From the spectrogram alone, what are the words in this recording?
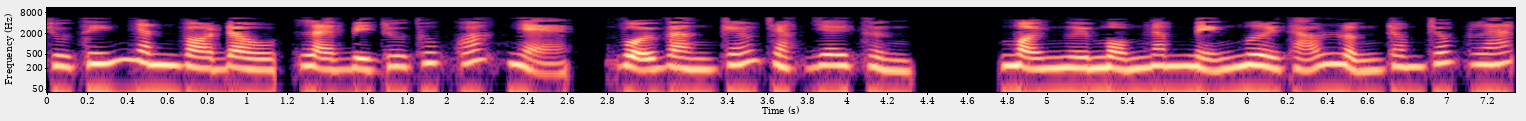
Chu Tiến nhanh vò đầu, lại bị Chu Thúc quát nhẹ, vội vàng kéo chặt dây thừng. Mọi người mộng năm miệng mười thảo luận trong chốc lát.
